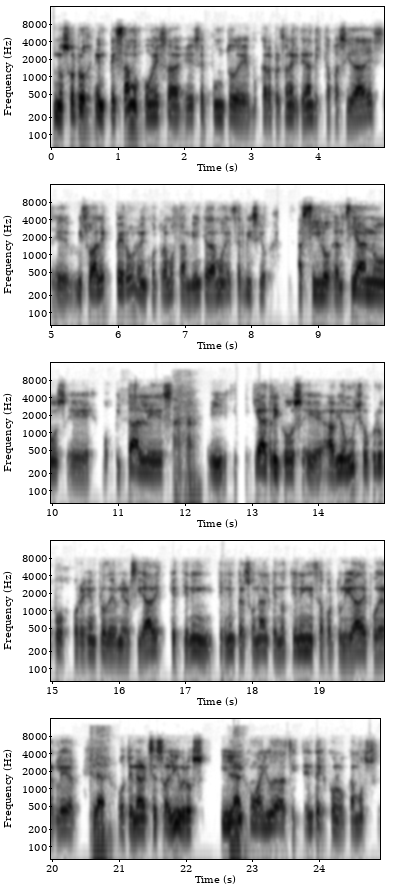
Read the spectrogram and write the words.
Nosotros empezamos con esa, ese punto de buscar a personas que tengan discapacidades eh, visuales, pero nos encontramos también que damos el servicio asilos de ancianos, eh, hospitales y psiquiátricos. Eh, ha habido muchos grupos, por ejemplo, de universidades que tienen, tienen personal que no tienen esa oportunidad de poder leer claro. o tener acceso a libros y claro. con ayuda de asistentes colocamos,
